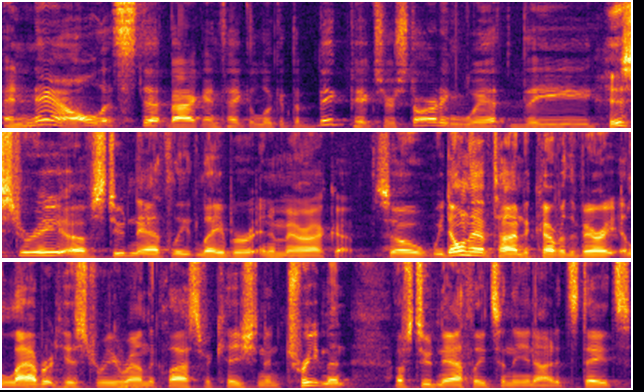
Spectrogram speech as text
And now let's step back and take a look at the big picture, starting with the history of student athlete labor in America. So, we don't have time to cover the very elaborate history around the classification and treatment of student athletes in the United States.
